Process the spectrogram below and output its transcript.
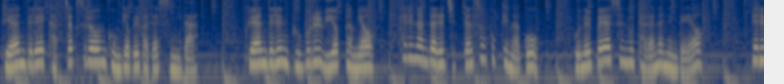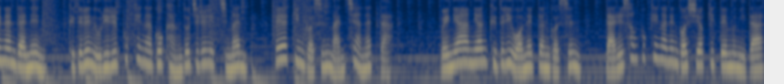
괴한들의 갑작스러운 공격을 받았습니다. 괴한들은 부부를 위협하며 페르난다를 집단 성폭행하고 돈을 빼앗은 후 달아났는데요. 페르난다는 그들은 우리를 폭행하고 강도질을 했지만 빼앗긴 것은 많지 않았다. 왜냐하면 그들이 원했던 것은 나를 성폭행하는 것이었기 때문이다.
